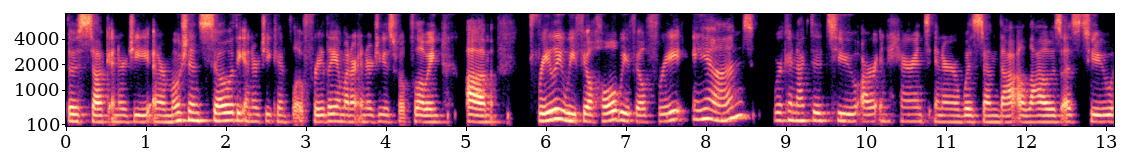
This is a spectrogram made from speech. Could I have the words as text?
those stuck energy and our emotions so the energy can flow freely. And when our energy is flowing um, freely, we feel whole, we feel free, and we're connected to our inherent inner wisdom that allows us to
